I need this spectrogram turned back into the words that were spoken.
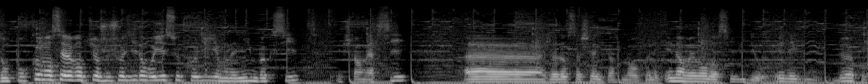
Donc pour commencer l'aventure, je choisis d'envoyer ce colis à mon ami Inboxit, et je te remercie. Euh, j'adore sa chaîne car je me reconnais énormément dans ses vidéos et les goûts de la pop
